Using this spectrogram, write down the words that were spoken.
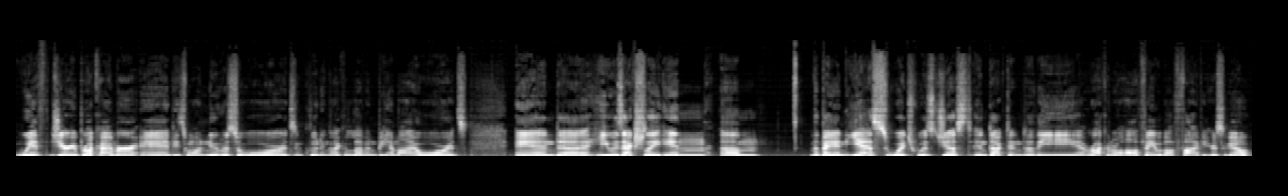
with Jerry Bruckheimer, and he's won numerous awards, including like 11 BMI awards. And uh, he was actually in um, the band Yes, which was just inducted into the Rock and Roll Hall of Fame about five years ago.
